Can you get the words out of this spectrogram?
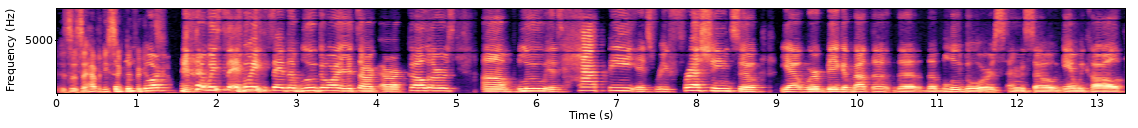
Is does it have any significance? we say we say the blue door. It's our our colors. Um, blue is happy, it's refreshing. So yeah, we're big about the the the blue doors. And so again, we call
